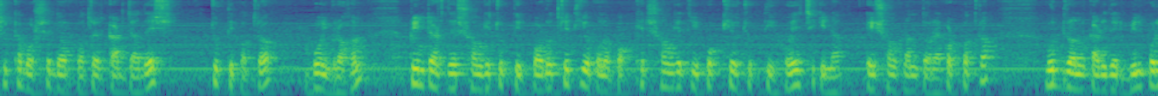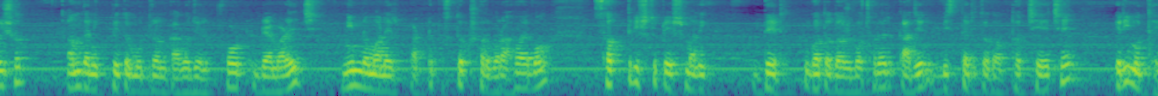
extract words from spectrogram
শিক্ষাবর্ষের দরপত্রের কার্যাদেশ চুক্তিপত্র, বই গ্রহণ প্রিন্টার্সদের সঙ্গে চুক্তির পরও তৃতীয় কোনো পক্ষের সঙ্গে ত্রিপক্ষীয় চুক্তি হয়েছে কিনা এই সংক্রান্ত রেকর্ডপত্র, মুদ্রণকারীদের বিল পরিশোধ, আমদানিকৃত মুদ্রণ কাগজের ফোর্ট ড্যামারেজ নিম্নমানের পাঠ্যপুস্তক সরবরাহ এবং ছত্রিশটি প্রেস মালিকদের গত দশ বছরের কাজের বিস্তারিত তথ্য চেয়েছে। এরই মধ্যে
